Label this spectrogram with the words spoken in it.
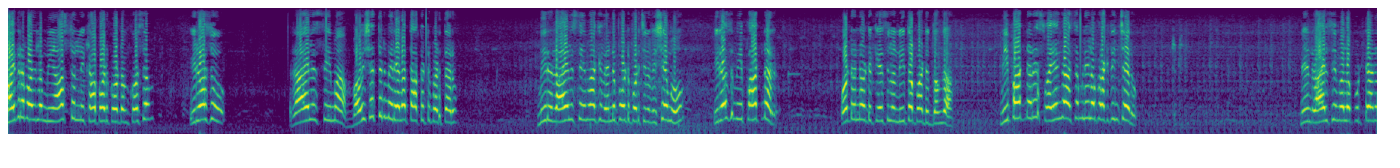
హైదరాబాద్లో మీ ఆస్తుల్ని కాపాడుకోవడం కోసం ఈరోజు రాయలసీమ భవిష్యత్తును మీరు ఎలా తాకట్టు పెడతారు? మీరు రాయలసీమకి వెన్నుపోటు పొడిచిన విషయము ఈరోజు మీ పార్ట్నర్ ఓటు నోటు కేసులో నీతో పాటు దొంగ. మీ పార్ట్నరే స్వయంగా అసెంబ్లీలో ప్రకటించారు. నేను రాయలసీమలో పుట్టాను.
